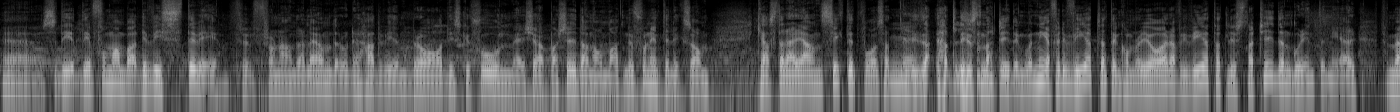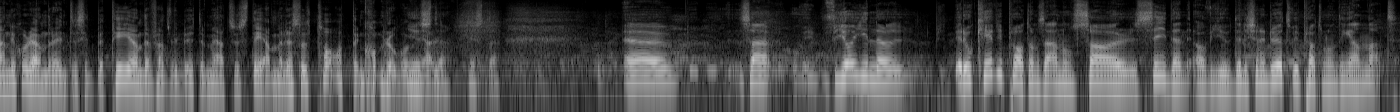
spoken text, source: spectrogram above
Eh, så det, det, får man bara, det visste vi för, från andra länder och det hade vi en bra diskussion med köparsidan om att nu får ni inte liksom kasta det här i ansiktet på oss att, att lyssnartiden går ner. För det vet vi att den kommer att göra. Vi vet att lyssnartiden går inte ner. För människor ändrar inte sitt beteende för att vi byter mätsystem. Men resultaten kommer att gå just ner. Det, just det. Uh, så här, för jag gillar är det okej okay att vi pratar om så annonsörsidan av ljud eller känner du att vi pratar om någonting annat?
